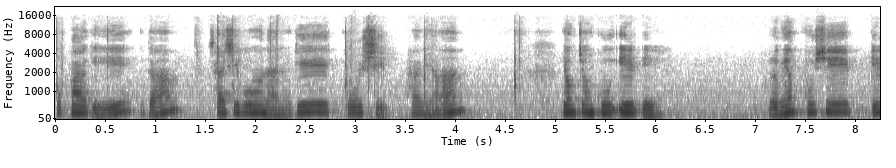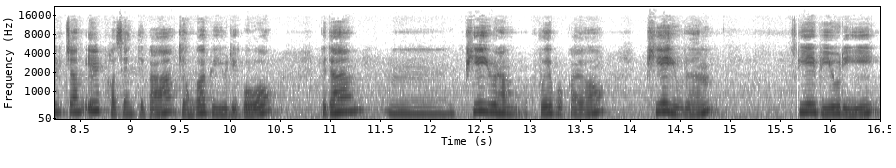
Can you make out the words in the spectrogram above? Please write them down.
곱하기 그 다음 45 나누기 90 하면 0.911 그러면 91.1%가 경과 비율이고 그 다음 음, 비해율 한번 구해볼까요? 비해율은 비해 비율이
